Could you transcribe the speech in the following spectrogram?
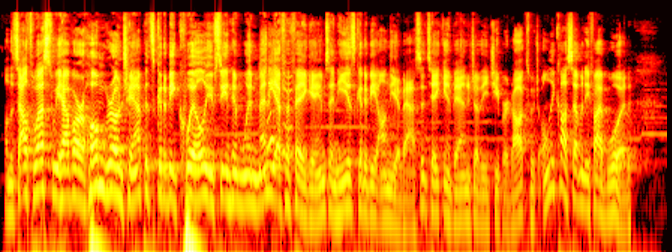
On the Southwest, we have our homegrown champ. It's going to be Quill. You've seen him win many FFA games, and he is going to be on the Abbasid, taking advantage of the cheaper docks, which only cost 75 wood.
